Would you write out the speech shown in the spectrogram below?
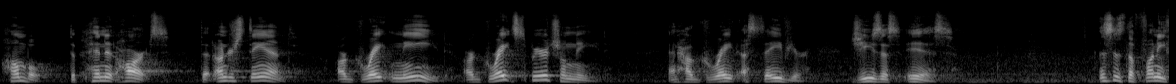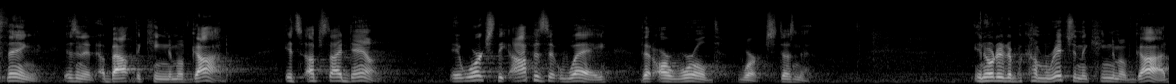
humble, dependent hearts that understand our great need, our great spiritual need, and how great a Savior Jesus is. This is the funny thing, isn't it, about the kingdom of God? it's upside down. It works the opposite way that our world works, doesn't it? In order to become rich in the kingdom of God,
